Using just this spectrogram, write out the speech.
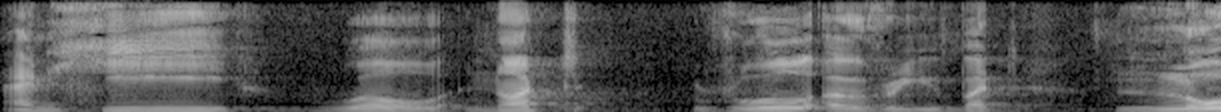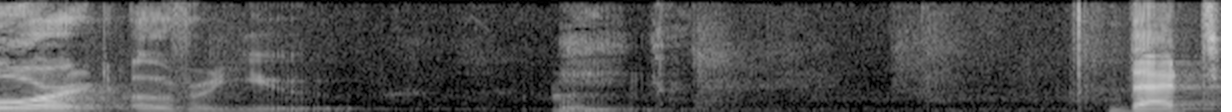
And he will not rule over you, but lord over you that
